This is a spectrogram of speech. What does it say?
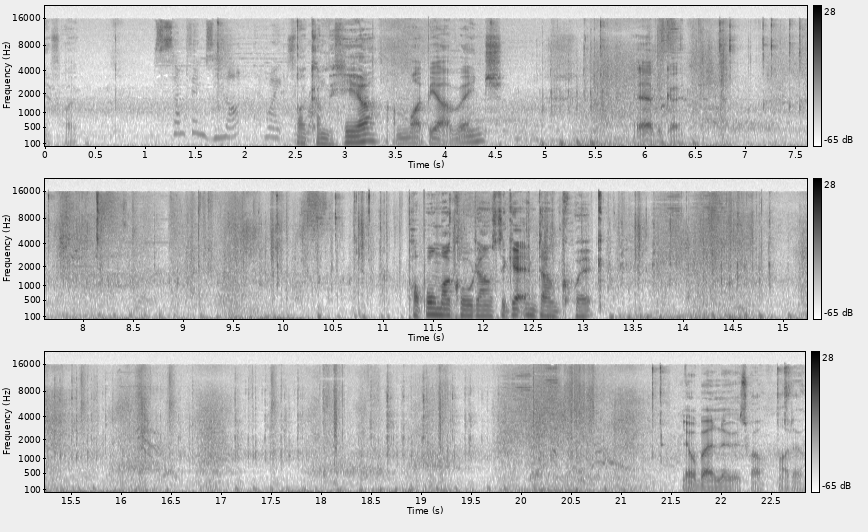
If I Something's not quite if I come here, I might be out of range. There we go. Pop all my cooldowns to get him down quick. Little bit of loot as well, I'll do.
